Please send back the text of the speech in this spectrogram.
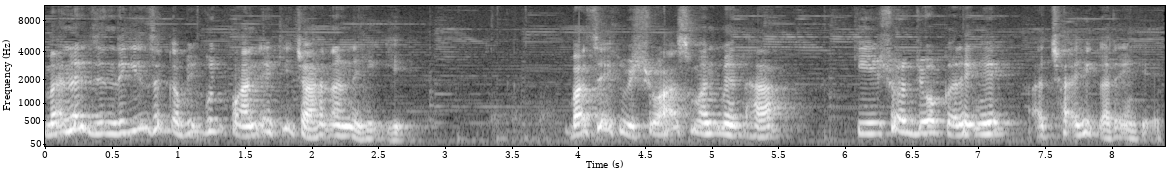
मैंने ज़िंदगी से कभी कुछ पाने की चाहना नहीं की। बस एक विश्वास मन में था कि ईश्वर जो करेंगे अच्छा ही करेंगे।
